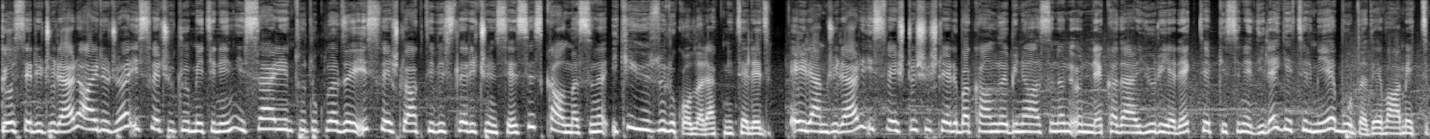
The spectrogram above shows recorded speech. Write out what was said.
Göstericiler ayrıca İsveç hükümetinin İsrail'in tutukladığı İsveçli aktivistler için sessiz kalmasını iki yüzlülük olarak niteledi. Eylemciler İsveç Dışişleri Bakanlığı binasının önüne kadar yürüyerek tepkisini dile getirmeye burada devam etti.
